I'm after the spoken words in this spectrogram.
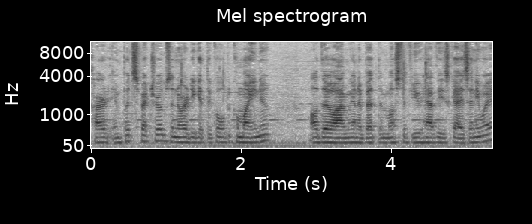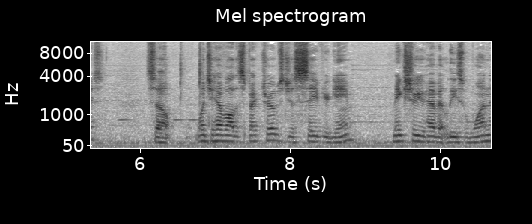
card input spectrobes in order to get the gold Komainu, although I'm going to bet that most of you have these guys anyways. So, once you have all the spectrobes, just save your game. Make sure you have at least one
